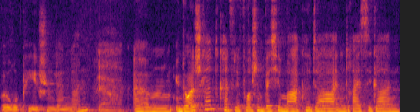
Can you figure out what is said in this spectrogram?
europäischen Ländern. Ja. Ähm, in Deutschland, kannst du dir vorstellen, welche Marke da in den 30ern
